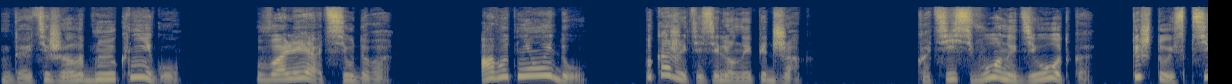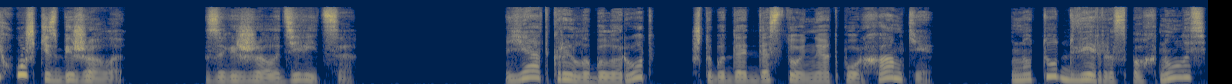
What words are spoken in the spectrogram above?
«Дайте жалобную книгу. Вали отсюда. А вот не уйду. Покажите зеленый пиджак». «Катись вон, идиотка! Ты что, из психушки сбежала?» — завизжала девица. Я открыла было рот, чтобы дать достойный отпор хамке, но тут дверь распахнулась,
